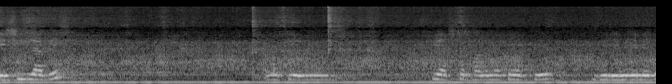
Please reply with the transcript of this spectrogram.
বেশি লাগে। আমি পেঁয়াজটা ভালো মতো একটু ভেজে ভেজে নেব।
